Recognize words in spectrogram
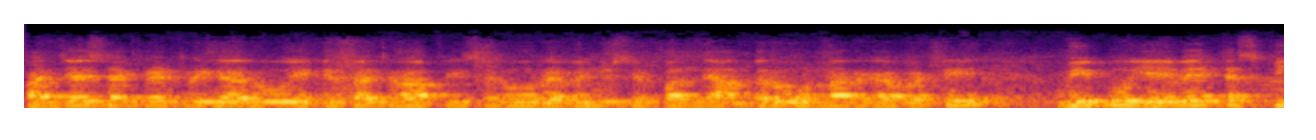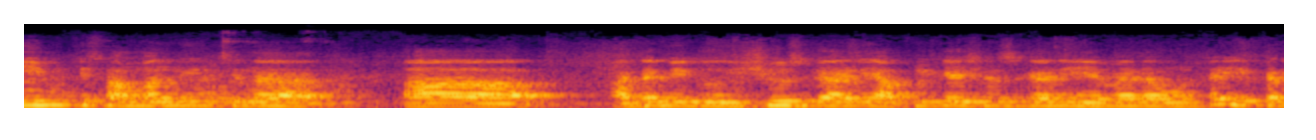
పంచాయత్ సెక్రటరీ గారు అగ్రికల్చర్ ఆఫీసరు రెవెన్యూ సిబ్బంది అందరూ ఉన్నారు కాబట్టి మీకు ఏవైతే స్కీమ్కి సంబంధించిన అంటే మీకు ఇష్యూస్ కానీ అప్లికేషన్స్ కానీ ఏమైనా ఉంటే ఇక్కడ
